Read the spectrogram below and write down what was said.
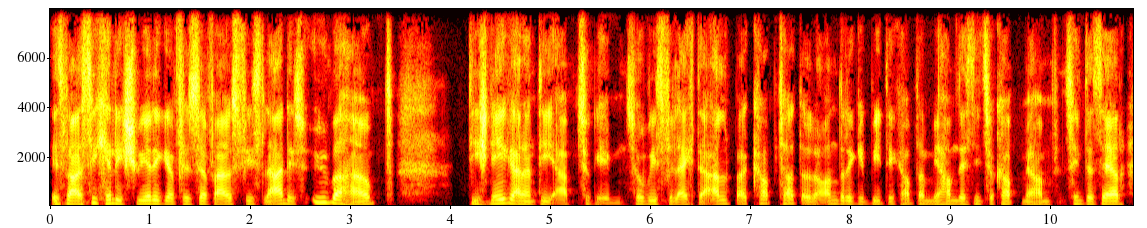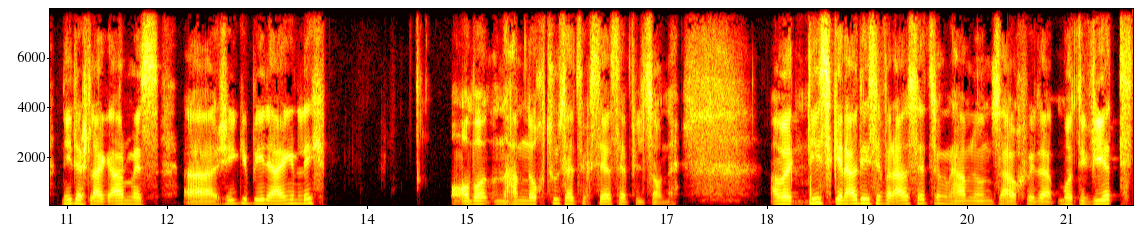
Es war sicherlich schwieriger für Servaus Fisladis überhaupt, die Schneegarantie abzugeben, so wie es vielleicht der Arlberg gehabt hat oder andere Gebiete gehabt haben. Wir haben das nicht so gehabt. Wir haben, sind ein sehr niederschlagarmes äh, Skigebiet eigentlich, aber haben noch zusätzlich sehr, sehr viel Sonne. Aber dies, genau diese Voraussetzungen haben uns auch wieder motiviert,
